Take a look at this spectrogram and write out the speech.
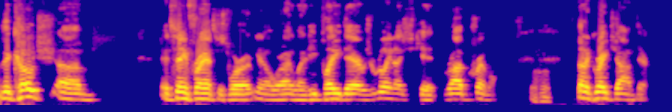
the coach. Um, at St. Francis, where you know where I went. He played there. He was a really nice kid, Rob Krimmel. Mm-hmm. Done a great job there.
